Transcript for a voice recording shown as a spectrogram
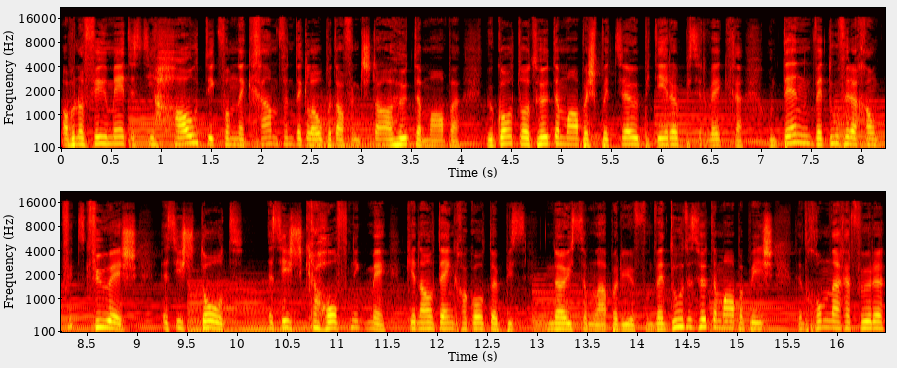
Aber noch viel mehr, dass die Haltung von einem kämpfenden Glauben darf entstehen heute Abend. Weil Gott will heute Abend speziell bei dir etwas erwecken. Und dann, wenn du vielleicht auch das Gefühl hast, es ist tot, es ist keine Hoffnung mehr, genau dann kann Gott etwas Neues zum Leben rufen. Und wenn du das heute Abend bist, dann komm nachher vor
